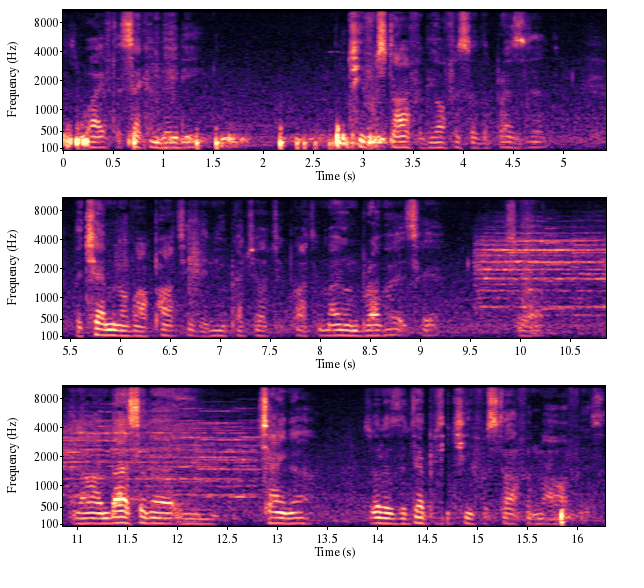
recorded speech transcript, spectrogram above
his wife, the Second Lady, Chief of Staff of the Office of the President, the Chairman of our party, the New Patriotic Party, my own brother is here as well, and our Ambassador in China, as well as the Deputy Chief of Staff in my office,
